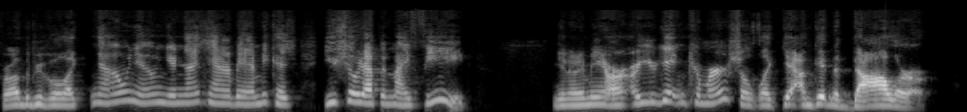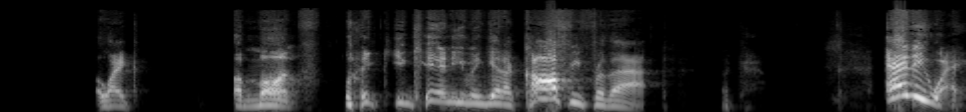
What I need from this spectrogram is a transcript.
For other people, like no, no, you're not shadow banned because you showed up in my feed. You know what I mean? Or are you getting commercials? Like yeah, I'm getting a dollar, like a month. Like you can't even get a coffee for that. Okay. Anyway,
